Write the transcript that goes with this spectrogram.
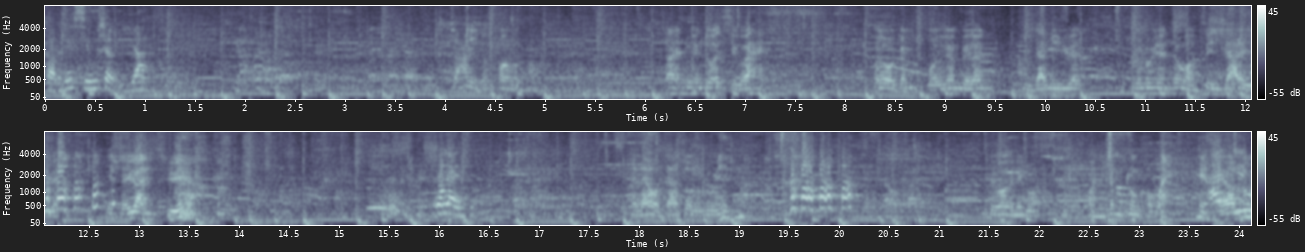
搞得跟行省一样。家里就算了吧，家里录音多奇怪。回 头我跟我跟别的女嘉宾约，这个录音都往自己家里约，你谁敢去啊？我敢去，你来我家做个录音吧。对我跟你说，哇，你这么重口味，还要录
